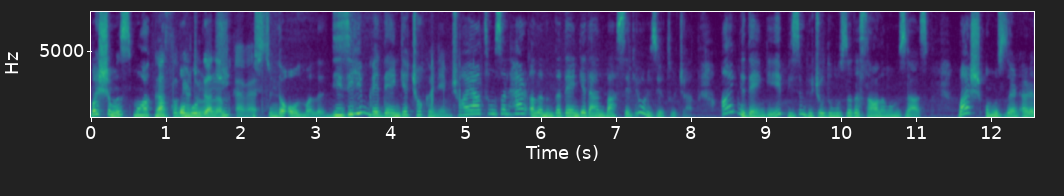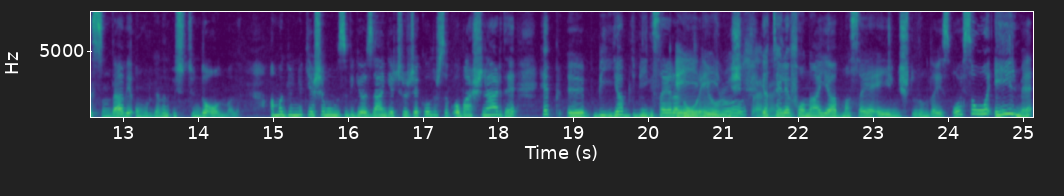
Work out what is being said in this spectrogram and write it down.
Başımız muhakkak Nasıl omurganın? Evet. üstünde olmalı. Dizilim ve denge çok önemli. Şu hayatımızın her alanında dengeden bahsediyoruz ya Tuğcan. Aynı dengeyi bizim vücudumuzda da sağlamamız lazım. Baş omuzların arasında ve omurganın üstünde olmalı. Ama günlük yaşamımızı bir gözden geçirecek olursak o baş nerede? Hep e, bir ya bir bilgisayara doğru eğilmiş ya evet. telefona ya masaya eğilmiş durumdayız. Oysa o eğilme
